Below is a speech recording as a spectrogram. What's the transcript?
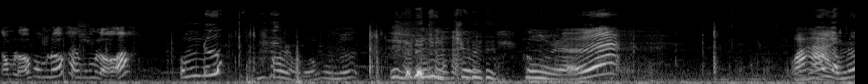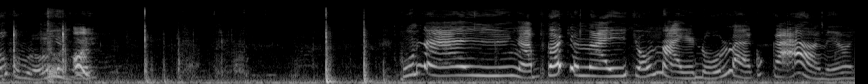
gông lửa phun nước hay phun lửa? Phun nước. Phun nước. Phun lửa. Quá hài. dòng nước phun lửa ôi. Bữa nay ngập tới trên này Chỗ này nữa là có cá rồi mẹ ơi.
